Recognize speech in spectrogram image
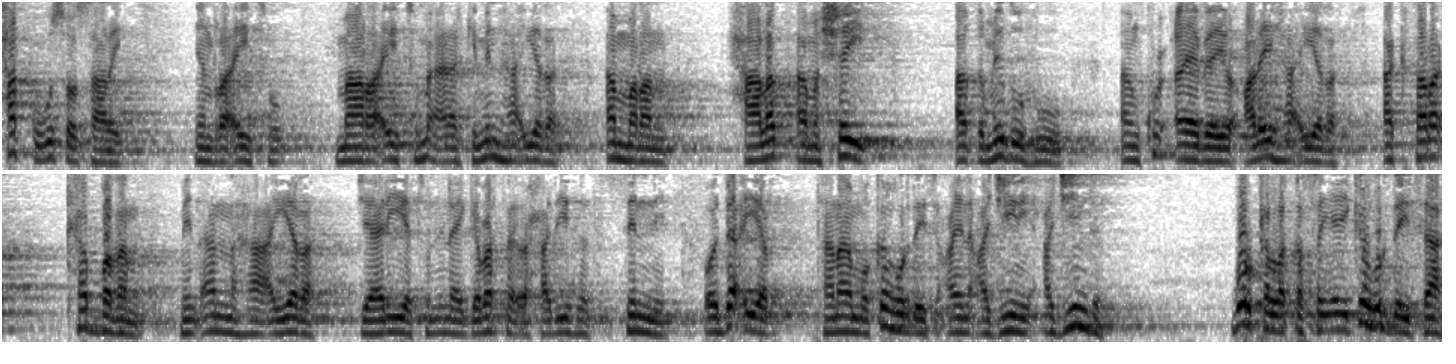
xaq ugu soo saaray in ra'aytu maa ra'aytu ma aan arkin minha iyada amran xaalad ama shay aqmiduhu aan ku ceebeeyo calayha iyada akara ka badan min annahaa iyada jaariyatun inay gabar tahay oo xadiidat sinni oo da'yar tanaamu ka hurdaysa can ilcajiini cajiinta. Burka la qasay ay ka hurdaysaa.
